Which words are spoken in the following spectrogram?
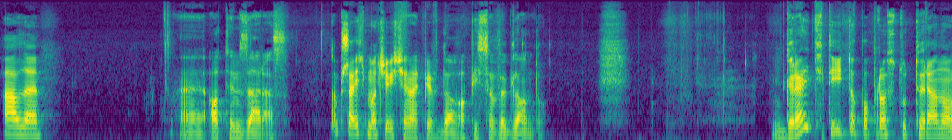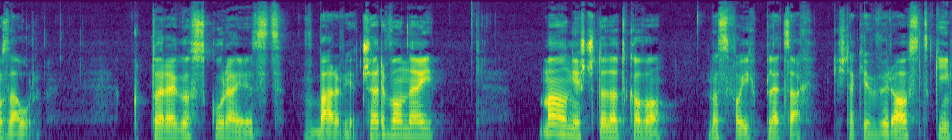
ale e, o tym zaraz. No przejdźmy oczywiście najpierw do opisu wyglądu. Great T to po prostu tyranozaur, którego skóra jest w barwie czerwonej. Ma on jeszcze dodatkowo na swoich plecach jakieś takie wyrostki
